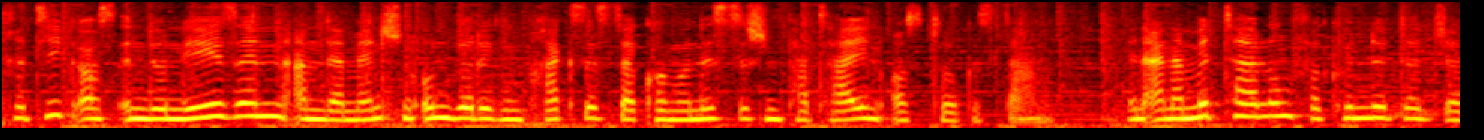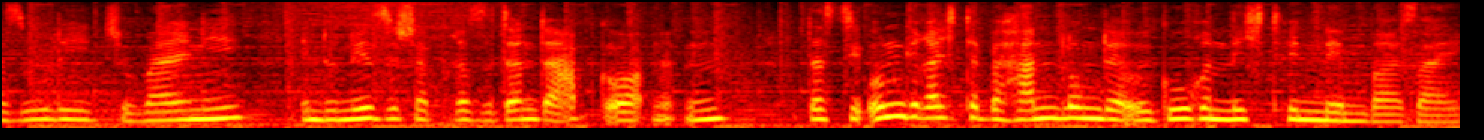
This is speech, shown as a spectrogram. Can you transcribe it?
Kritik aus Indonesien an der menschenunwürdigen Praxis der Kommunistischen Partei in Ostturkestan. In einer Mitteilung verkündete Jasuli Jowalny, indonesischer Präsident der Abgeordneten, dass die ungerechte Behandlung der Uiguren nicht hinnehmbar sei.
